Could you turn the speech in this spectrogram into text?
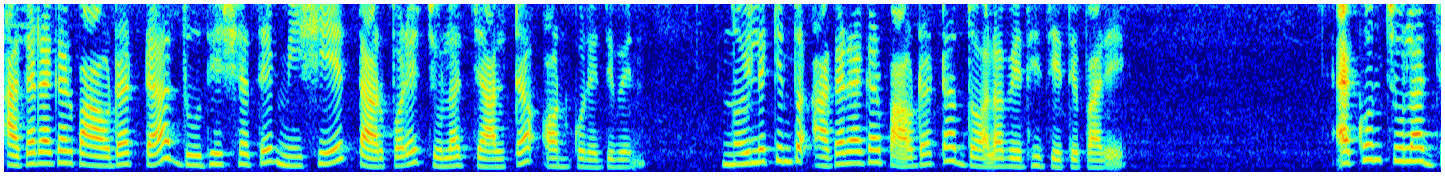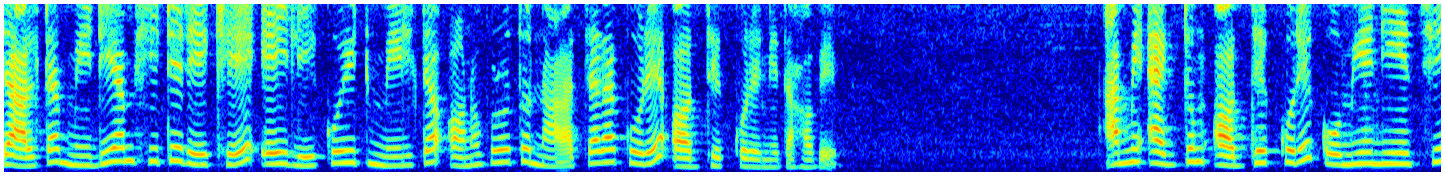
আগার আগার পাউডারটা দুধের সাথে মিশিয়ে তারপরে চুলার জালটা অন করে দেবেন। নইলে কিন্তু আগার আগার পাউডারটা দলা বেঁধে যেতে পারে। এখন চুলার জালটা মিডিয়াম হিটে রেখে এই লিকুইড মিল্কটা অনবরত নাড়াচাড়া করে অর্ধেক করে নিতে হবে। আমি একদম অর্ধেক করে কমিয়ে নিয়েছি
